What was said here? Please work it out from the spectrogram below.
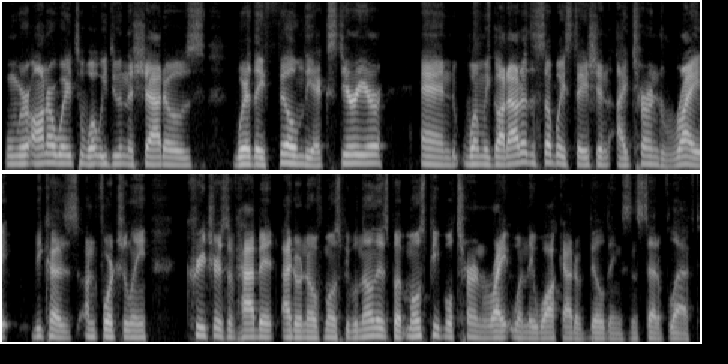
when we were on our way to what we do in the shadows where they film the exterior and when we got out of the subway station I turned right because unfortunately creatures of habit I don't know if most people know this but most people turn right when they walk out of buildings instead of left.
